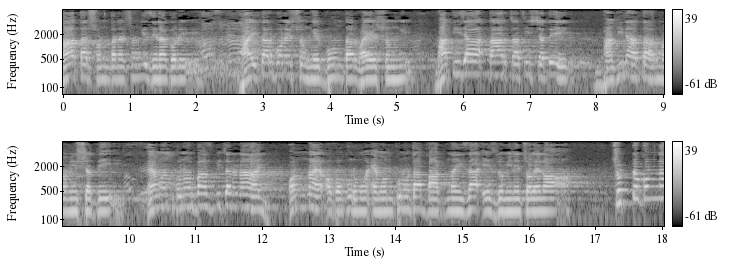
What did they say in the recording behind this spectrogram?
মা তার সন্তানের সঙ্গে জিনা করে, ভাই তার বোনের সঙ্গে, বোন তার ভাইয়ের সঙ্গে, ভাতিজা তার চাচির সাথে, ভাগিনা তার মামির সাথে। এমন কোন বাস বিচার নাই, অন্যায়, অপকর্ম এমন কোনটা বাদ নাই যা এ জমিনে চলে না। ছোট্ট কন্যা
